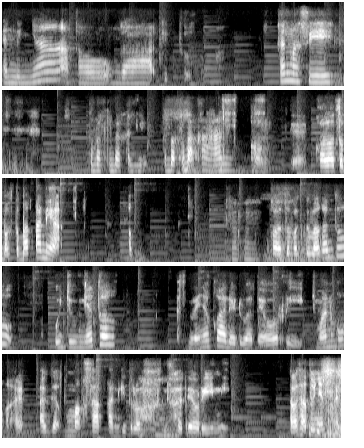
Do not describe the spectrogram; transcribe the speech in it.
endingnya atau enggak gitu. Kan masih tebak-tebakan tebak-tebakan. Oke kalau tebak-tebakan ya kalau tebak-tebakan tuh ujungnya tuh sebenarnya aku ada dua teori cuman aku ag- agak memaksakan gitu loh dua teori ini salah satunya agak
